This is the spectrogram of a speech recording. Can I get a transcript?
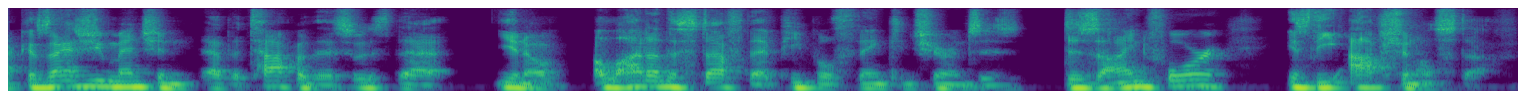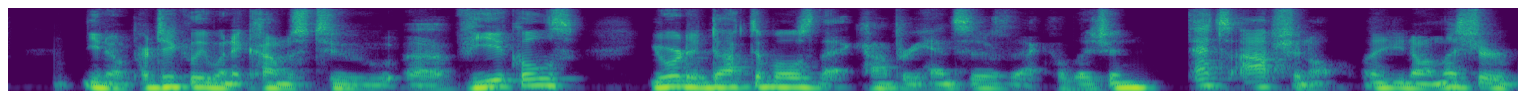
because as you mentioned at the top of this was that you know a lot of the stuff that people think insurance is designed for is the optional stuff you know particularly when it comes to uh, vehicles your deductibles, that comprehensive, that collision, that's optional. Uh, You know, unless you're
